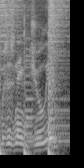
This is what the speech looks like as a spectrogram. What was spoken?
Was his name Julian?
